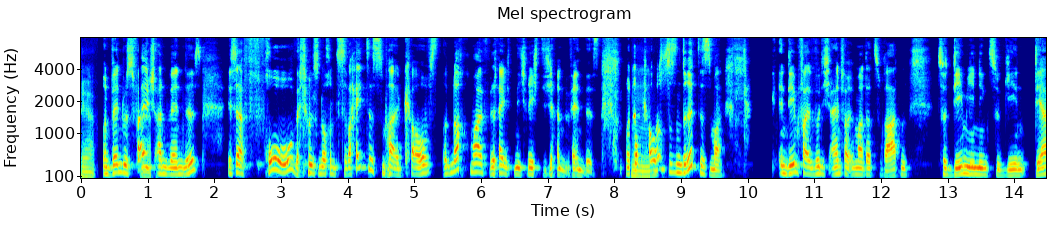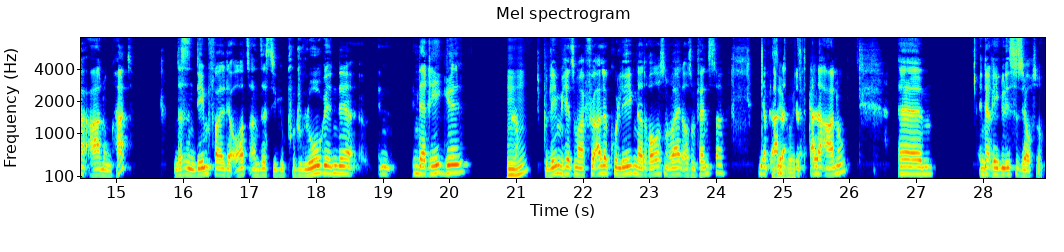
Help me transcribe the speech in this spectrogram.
Ja. Und wenn du es falsch anwendest, ist er froh, wenn du es noch ein zweites Mal kaufst und nochmal vielleicht nicht richtig anwendest. Und dann Mhm. kaufst du es ein drittes Mal. In dem Fall würde ich einfach immer dazu raten, zu demjenigen zu gehen, der Ahnung hat. Und das ist in dem Fall der ortsansässige Podologe in der, in, in der Regel, Mhm. ich lehne mich jetzt mal für alle Kollegen da draußen weit aus dem Fenster. Ihr habt, alle, ihr habt alle Ahnung. Ähm, in der Regel ist es ja auch so.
